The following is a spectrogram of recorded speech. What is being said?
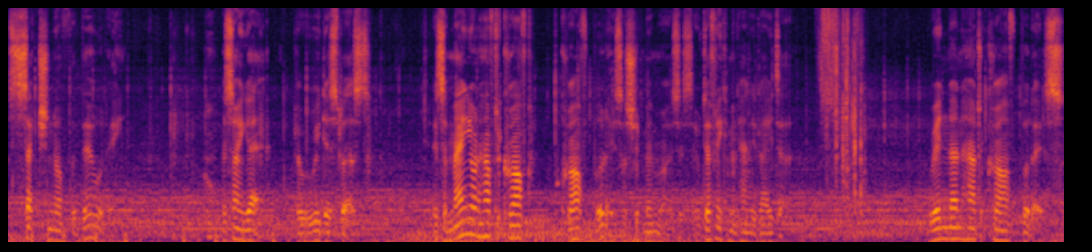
section of the building. Oh, there's something there. Read this first. It's a manual on how to craft craft bullets. I should memorize this. It'll definitely come in handy later. Renn learned how to craft bullets.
